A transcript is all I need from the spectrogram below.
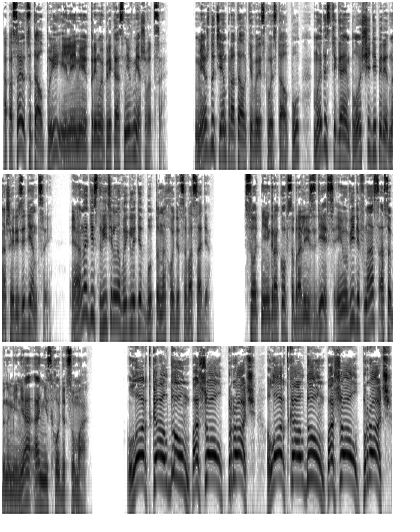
Опасаются толпы или имеют прямой приказ не вмешиваться. Между тем, проталкиваясь сквозь толпу, мы достигаем площади перед нашей резиденцией, и она действительно выглядит, будто находится в осаде. Сотни игроков собрались здесь, и, увидев нас, особенно меня, они сходят с ума. «Лорд-колдун, пошел прочь! Лорд-колдун, пошел прочь!»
